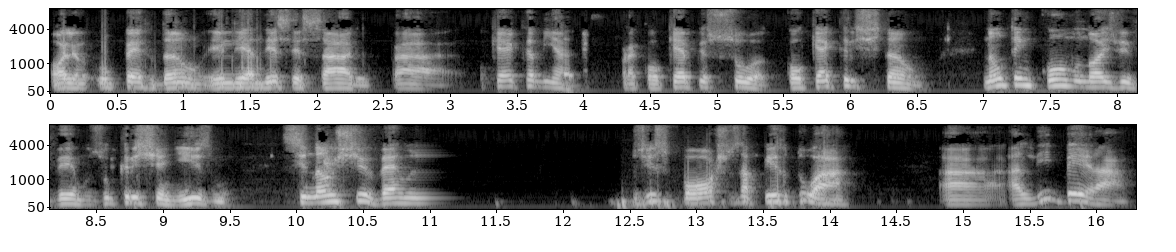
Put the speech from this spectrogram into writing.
Olha, o perdão, ele é necessário para qualquer caminhada, para qualquer pessoa, qualquer cristão. Não tem como nós vivermos o cristianismo se não estivermos dispostos a perdoar, a, a liberar,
